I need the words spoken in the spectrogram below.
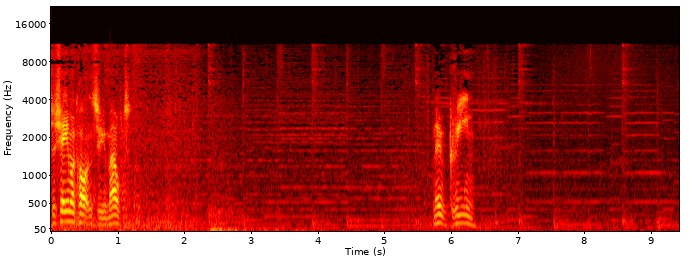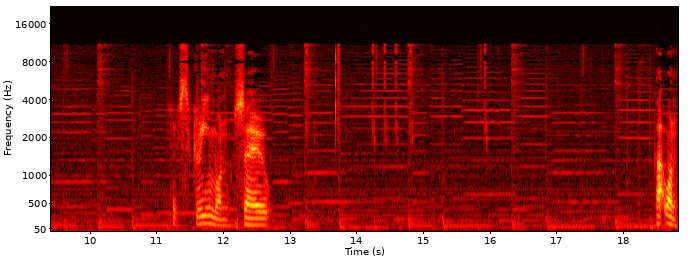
It's a shame I can't zoom out. No green. It's the green one, so... That one.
